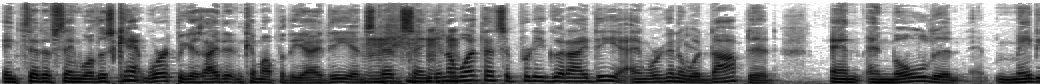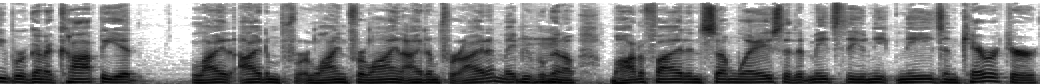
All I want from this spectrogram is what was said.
instead of saying, well, this can't work because I didn't come up with the idea, instead saying, you know what, that's a pretty good idea, and we're going to adopt it and, and mold it. Maybe we're going to copy it line, item for line for line, item for item. Maybe mm-hmm. we're going to modify it in some ways that it meets the unique needs and character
